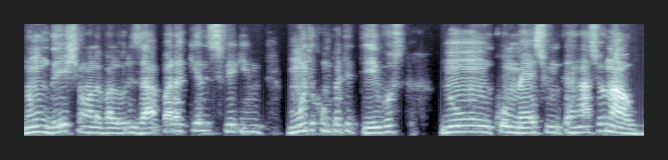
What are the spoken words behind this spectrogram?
não deixam ela valorizar para que eles fiquem muito competitivos num comércio internacional,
